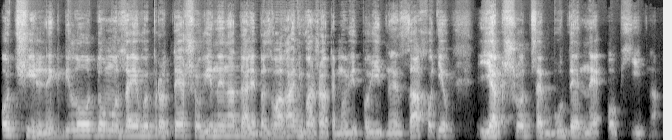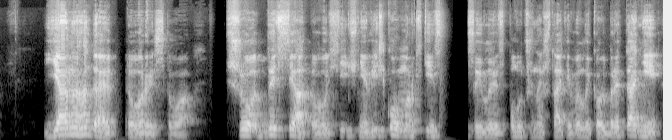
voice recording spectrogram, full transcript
очільник Білого Дому заявив про те, що він і надалі без вагань вважатиме відповідних заходів, якщо це буде необхідно. Я нагадаю товариство що 10 січня військово-морські сили Сполучених Штатів Великої Британії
